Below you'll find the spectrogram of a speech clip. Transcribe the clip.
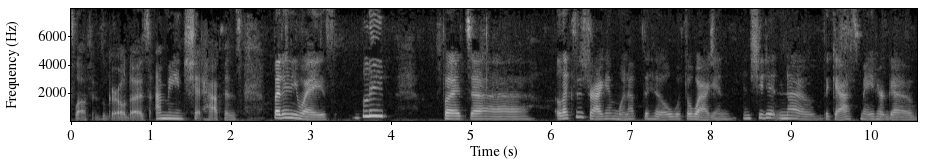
fluff if a girl does. I mean, shit happens. But anyways, bleep. But uh, Alexa's dragon went up the hill with the wagon, and she didn't know the gas made her go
